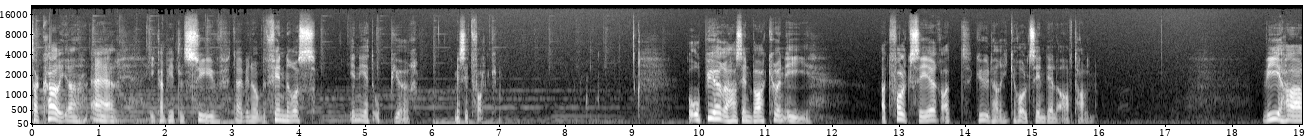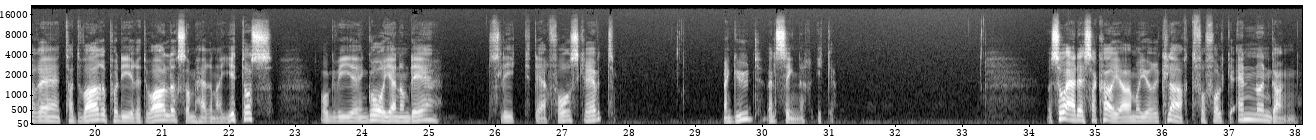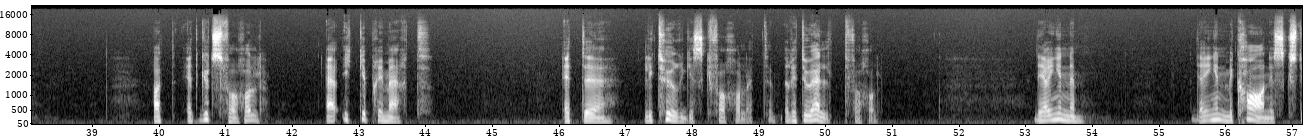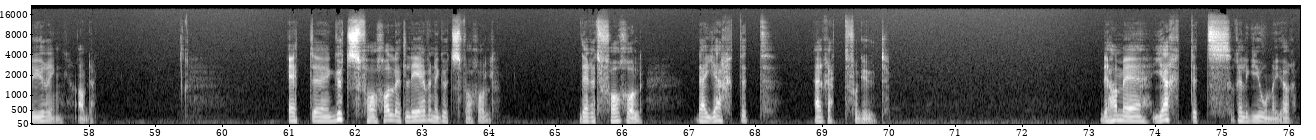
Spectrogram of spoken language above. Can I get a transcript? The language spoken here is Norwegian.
Zakaria er i kapittel syv, der vi nå befinner oss, inne i et oppgjør med sitt folk. Og oppgjøret har sin bakgrunn i at folk sier at Gud har ikke holdt sin del av avtalen. Vi har eh, tatt vare på de ritualer som Herren har gitt oss, og vi eh, går gjennom det slik det er foreskrevet, men Gud velsigner ikke. Så er det Zakaria må gjøre klart for folket enda en gang at et gudsforhold er ikke primært et uh, liturgisk forhold, et rituelt forhold. Det er ingen Det er ingen mekanisk styring av det. Et uh, gudsforhold, et levende gudsforhold, det er et forhold der hjertet er rett for Gud. Det har med hjertets religion å gjøre.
